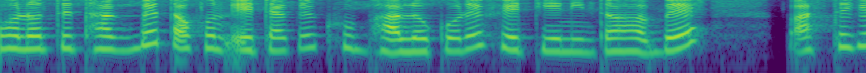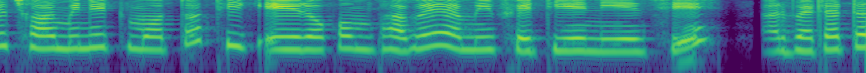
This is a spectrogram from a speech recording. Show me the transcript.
ঘনতে থাকবে, তখন এটাকে খুব ভালো করে ফেটিয়ে নিতে হবে। পাঁচ থেকে ছয় মিনিট মতো ঠিক এই রকমভাবে আমি ফেটিয়ে নিয়েছি। আর ব্যাটারটা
